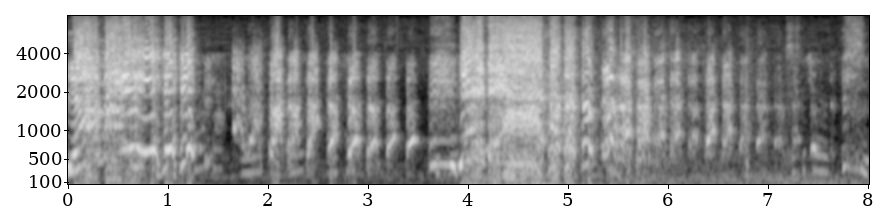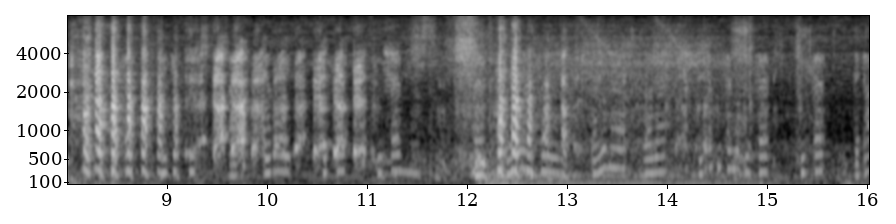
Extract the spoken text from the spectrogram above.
やばいやめて削除やばいくさくさだよなわらくさくさのくさくさ出た出た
